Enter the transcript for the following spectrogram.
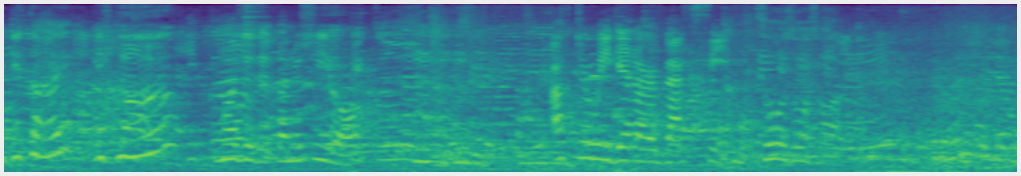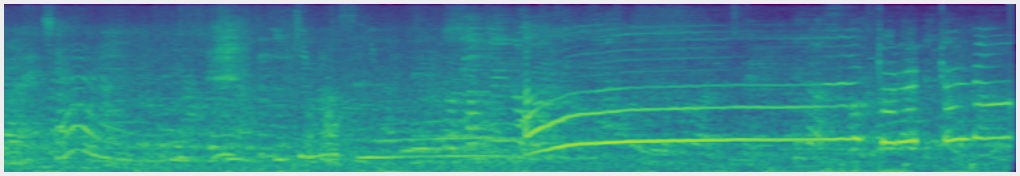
行きたい？行く？マジで楽しいよ。After we get our vaccine. そうそうそう。じゃあ、行きますよ。トロトロ。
